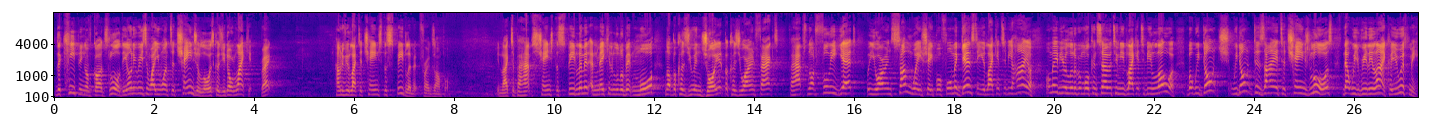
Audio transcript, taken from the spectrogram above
the keeping of God's law. The only reason why you want to change a law is because you don't like it, right? How many of you would like to change the speed limit, for example? You'd like to perhaps change the speed limit and make it a little bit more, not because you enjoy it, because you are in fact perhaps not fully yet, but you are in some way, shape, or form against it. You'd like it to be higher, or maybe you're a little bit more conservative and you'd like it to be lower. But we don't, we don't desire to change laws that we really like. Are you with me?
